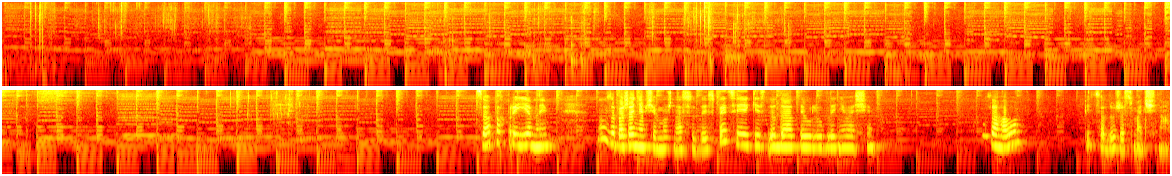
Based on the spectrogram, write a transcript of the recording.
Запах приємний. Ну, за бажанням ще можна сюди спеції якісь додати, улюблені ваші. Ну, Загалом піца дуже смачна.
